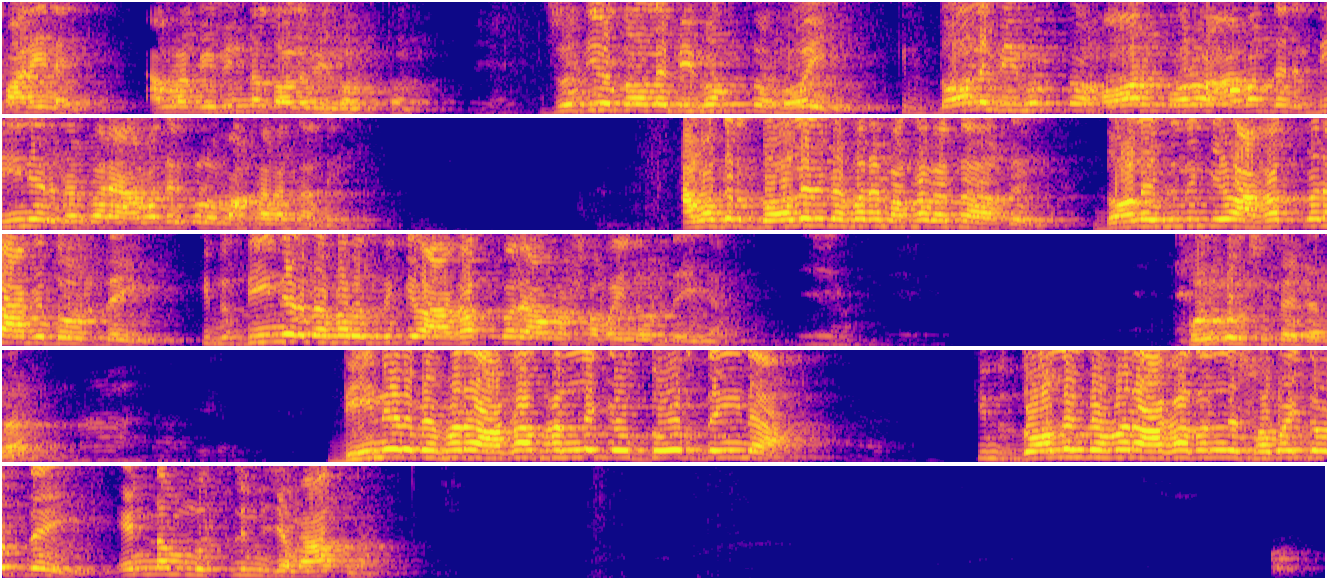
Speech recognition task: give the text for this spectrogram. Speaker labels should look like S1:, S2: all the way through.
S1: পারি নাই। আমরা বিভিন্ন দলে বিভক্ত। যদিও দলে বিভক্ত হই দলে বিভক্ত হওয়ার পরও আমাদের দিনের ব্যাপারে আমাদের কোনো মাথা ব্যথা নেই। আমাদের দলের ব্যাপারে মাথা ব্যথা আছে। দলে যদি কেউ আঘাত করে, আগে দৌড় দেই। কিন্তু দিনের ব্যাপারে যদি কেউ আঘাত করে, আমরা সবাই দৌড় দেই না। ভুল বলছি তো এটা না? দিনের ব্যাপারে আঘাত আনলে কেউ দৌড় দেই না। কিন্তু দলের ব্যাপারে আঘাত আনলে সবাই দৌড় দেয় এর নাম মুসলিম জামাত না।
